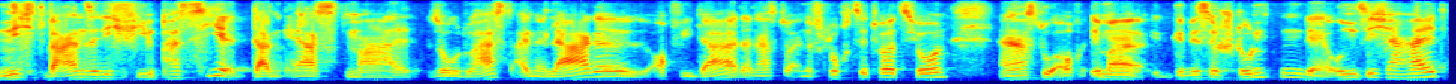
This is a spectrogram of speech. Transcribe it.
nicht wahnsinnig viel passiert dann erstmal. So, du hast eine Lage, auch wie da, dann hast du eine Fluchtsituation, dann hast du auch immer gewisse Stunden der Unsicherheit.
